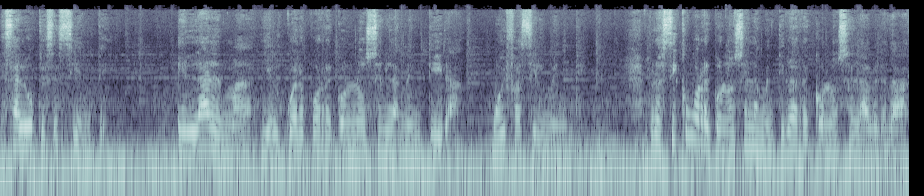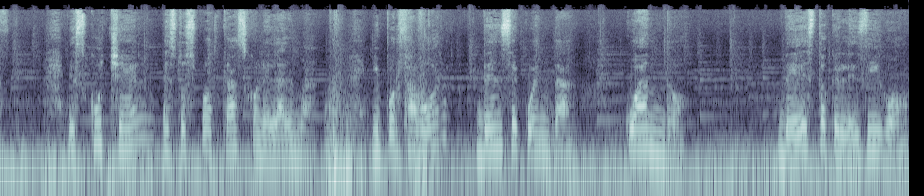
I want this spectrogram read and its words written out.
es algo que se siente. El alma y el cuerpo reconocen la mentira muy fácilmente, pero así como reconocen la mentira, reconocen la verdad. Escuchen estos podcasts con el alma y por favor dense cuenta cuando de esto que les digo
